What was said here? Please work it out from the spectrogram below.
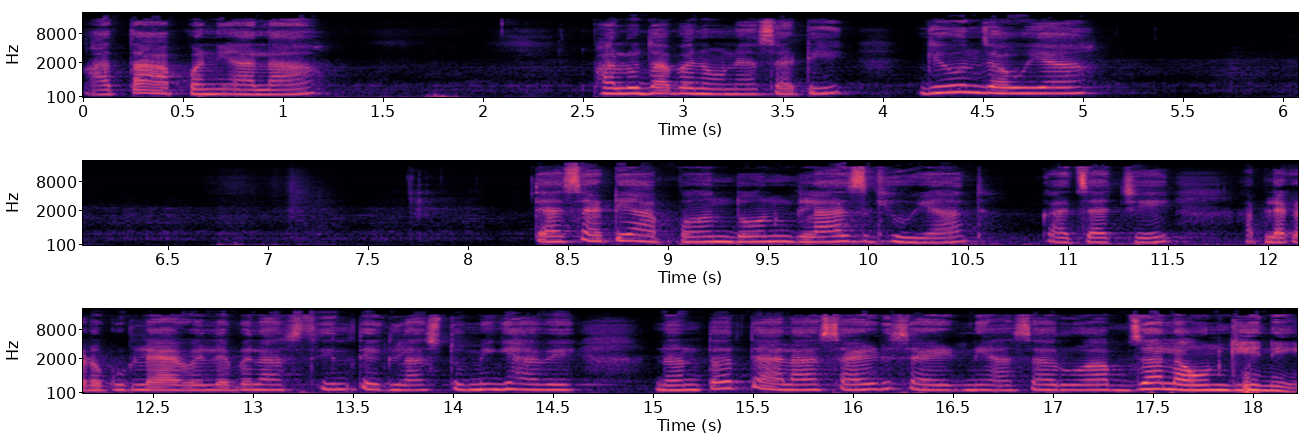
आता आपण याला फालुदा बनवण्यासाठी घेऊन जाऊया. त्यासाठी आपण दोन ग्लास घेऊयात. काचाचे. आपल्याकडं कुठले अवेलेबल असतील ते ग्लास तुम्ही घ्यावे. नंतर त्याला साईड साईडने असा रुआबजा लावून घेणे.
